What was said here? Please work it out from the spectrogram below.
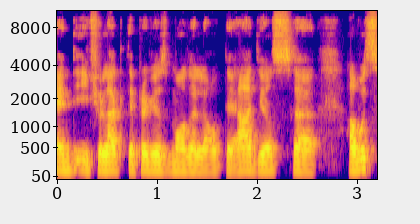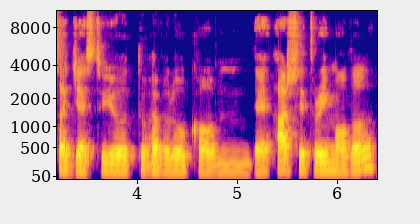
And if you like the previous model of the Adios, I would suggest to you to have a look on the RC3 model,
